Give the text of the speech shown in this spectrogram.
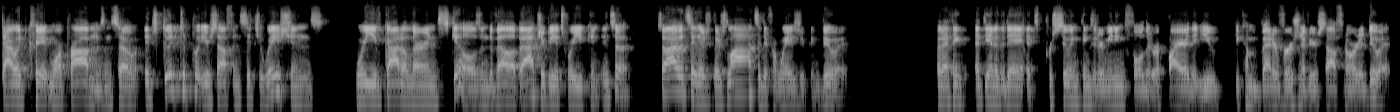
that would create more problems. And so it's good to put yourself in situations where you've got to learn skills and develop attributes where you can. And so, so I would say there's there's lots of different ways you can do it. But I think at the end of the day, it's pursuing things that are meaningful that require that you become a better version of yourself in order to do it.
